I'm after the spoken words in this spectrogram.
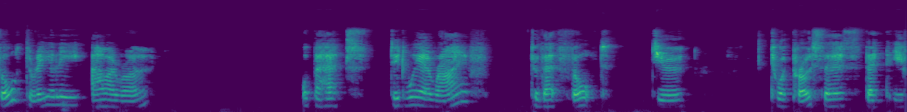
thought really our own? Or perhaps did we arrive to that thought due to a process that if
